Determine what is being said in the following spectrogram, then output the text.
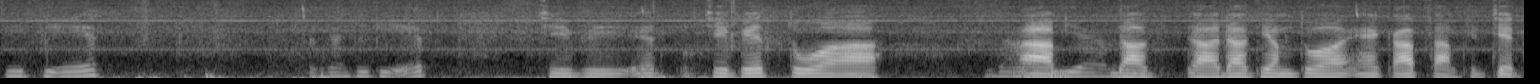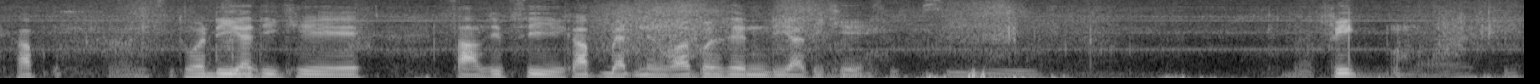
GPS สัญญาณ GPS GPS GPS ตัวดาอ่าวเทียมดาวอ่าดาวเทียมตัว Aircraft 37 ครับ30ตัว DRTK 34 ครับ แบต100% DRTK แบบฟิกฟิก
